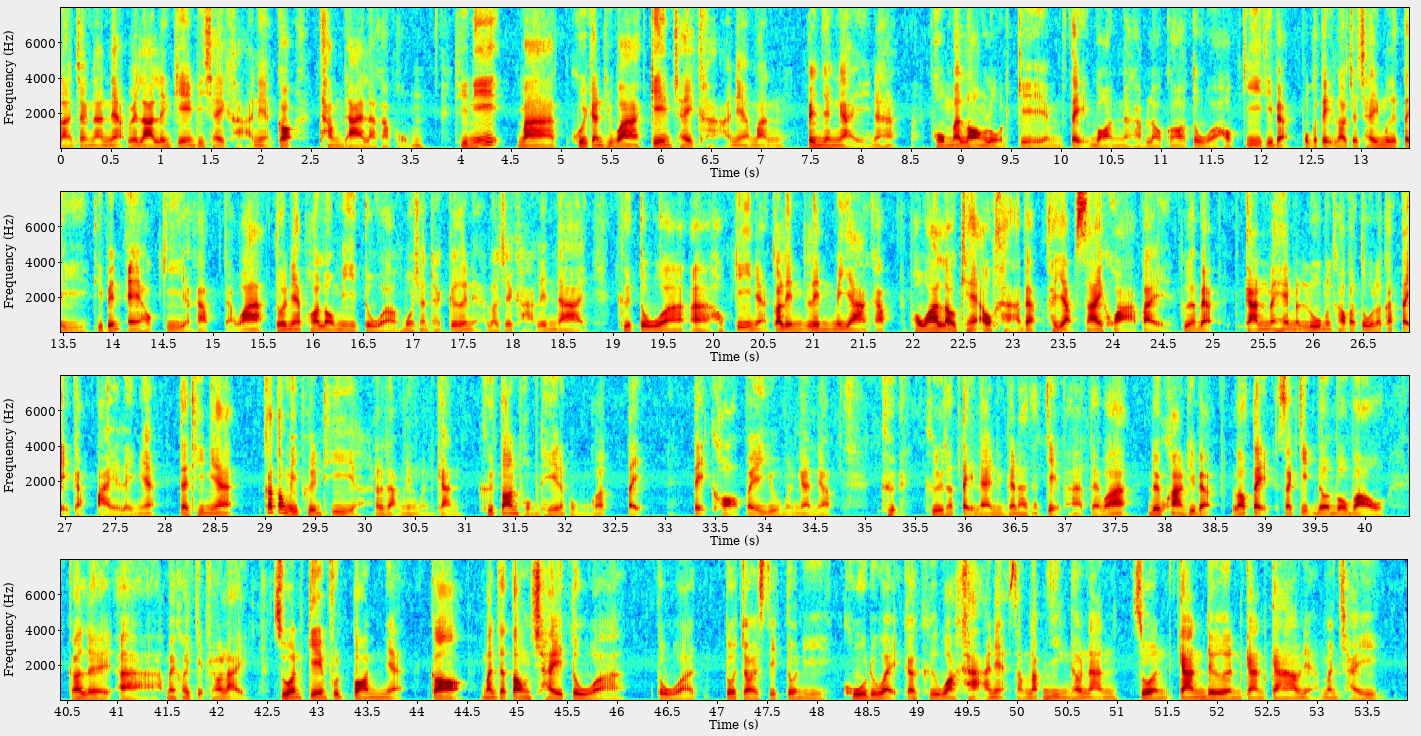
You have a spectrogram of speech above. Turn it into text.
หลังจากนั้นเนี่ยเวลาเล่นเกมที่ใช้ขาเนี่ยก็ทำได้แล้วครับผม ทีนี้มาคุยกันที่ว่าเกมใช้ขาเนี่ยมันเป็นยังไงนะฮะผมมาลองโหลดเกมเตะบอลนะครับแล้วก็ตัวฮอกกี้ที่แบบปกติเราจะใช้มือตีที่เป็นแอร์ฮอกกี้อะครับแต่ว่าตัวนี้พอเรามีตัว motion tracker เนี่ยเราใช้ขาเล่นได้ คือตัวฮอกกี้เนี่ยก็เล่นเล่นไม่ยากครับ เพราะว่าเราแค่เอาขาแบบขยับซ้ายขวาไป เพื่อแบบ กันไม่ให้มันลูกมันเข้าประตูแล้วก็เตะกลับไปอะไรเงี้ย แต่ทีเนี้ยก็ต้องมีพื้นที่ระดับหนึ่งเหมือนกัน คือตอนผมเทสผมก็เตะเตะขอบไปอยู่เหมือนกันครับ คือคือถ้าเตะแรงนึงก็น่าจะเจ็บฮะ แต่ว่าด้วยความที่แบบเราเตะสกิดโดนเบาๆ ก็เลยอ่าไม่ค่อยเจ็บเท่าไหร่ ส่วนเกมฟุตบอลเนี่ยก็มันจะต้องใช้ตัวตัวตัวจอยสติ๊กตัวนี้คู่ด้วยก็คือว่าขาเนี่ยสำหรับยิงเท่านั้น ส่วนการเดินการก้าวเนี่ยมันใช้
